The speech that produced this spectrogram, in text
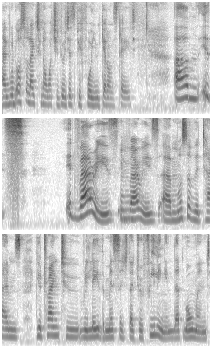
And would also like to know what you do just before you get on stage. Um, it's it varies. It varies. Um, most of the times, you're trying to relay the message that you're feeling in that moment.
